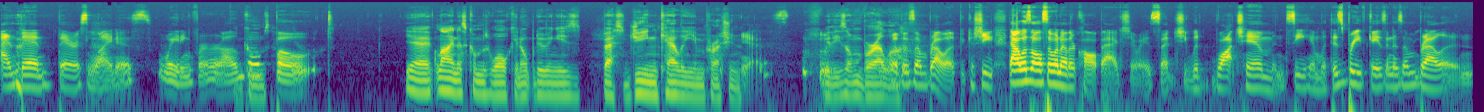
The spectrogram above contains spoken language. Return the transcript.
And then there's Linus waiting for her on Comes. the boat. Yeah, Linus comes walking up doing his best Gene Kelly impression Yes. with his umbrella. With his umbrella. Because she that was also another callback. She always said she would watch him and see him with his briefcase and his umbrella and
